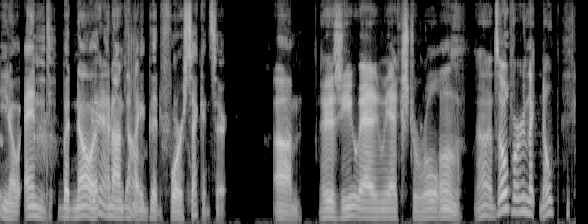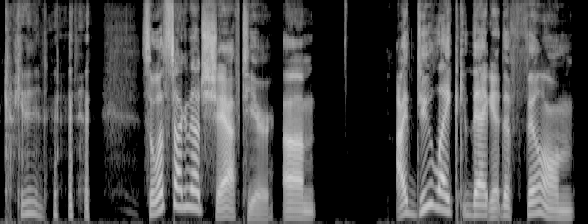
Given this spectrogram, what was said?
you know end, but no, it Yeah, went on for no. like a good four seconds there. Um, There's you adding the extra roll. Mm. No, it's over. Like, nope. Get in. So let's talk about Shaft here. Um, I do like that get- the film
